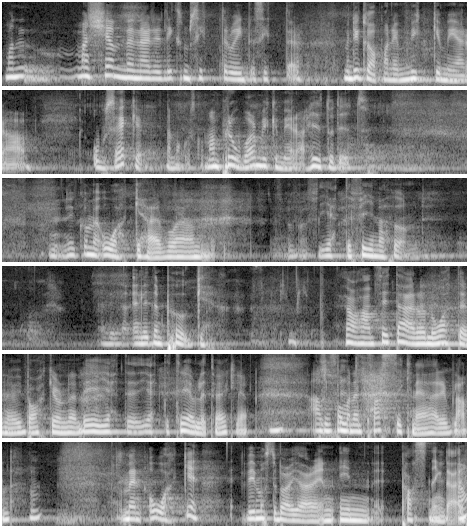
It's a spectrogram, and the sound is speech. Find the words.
Man, man känner när det liksom sitter och inte sitter. Men det är klart man är mycket mera osäker när man går på skola. Man provar mycket mera hit och dit. Nu kommer Åke här, vår jättefina hund. En liten, en liten pugg. Ja, han sitter här och låter nu i bakgrunden. Det är jätte, jättetrevligt verkligen. Mm, och så får man en tass i knä här ibland. Mm. Men Åke, vi måste bara göra en inpassning där. Ja.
